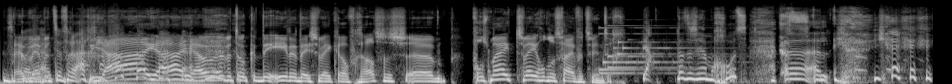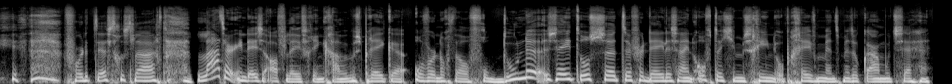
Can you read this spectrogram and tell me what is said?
Dat kan we hebben de vraag. Ja, ja, ja, we hebben het ook de eerder deze week over gehad. Dus ehm, volgens mij 225. Ja, dat is helemaal goed. Eh, jee, voor de test geslaagd. Later in deze aflevering gaan we bespreken of er nog wel voldoende zetels eh, te verdelen zijn. Of dat je misschien op een gegeven moment met elkaar moet zeggen:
